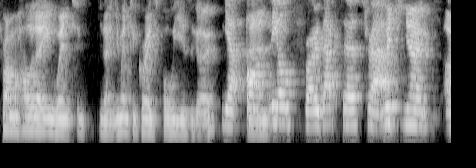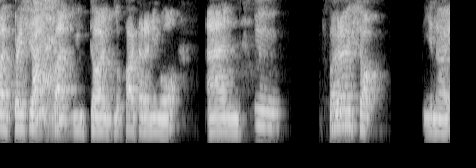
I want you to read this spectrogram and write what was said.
from a holiday you went to. You know, you went to Greece four years ago, Yeah, off the old throwback thirst trap. which you know I appreciate, fine. but you don't look like that anymore. And Mm, Photoshop, you know,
